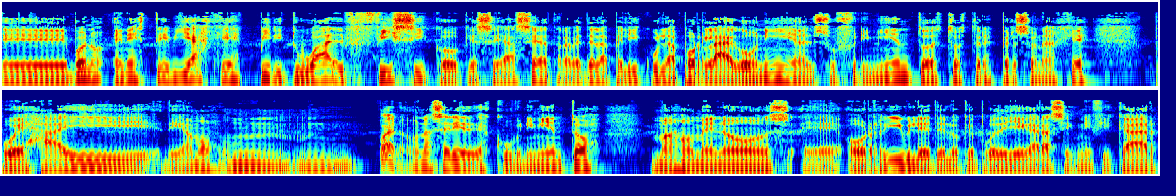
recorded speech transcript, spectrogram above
Eh, bueno, en este viaje espiritual, físico que se hace a través de la película por la agonía, el sufrimiento de estos tres personajes, pues hay, digamos, un, bueno, una serie de descubrimientos más o menos eh, horribles de lo que puede llegar a significar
